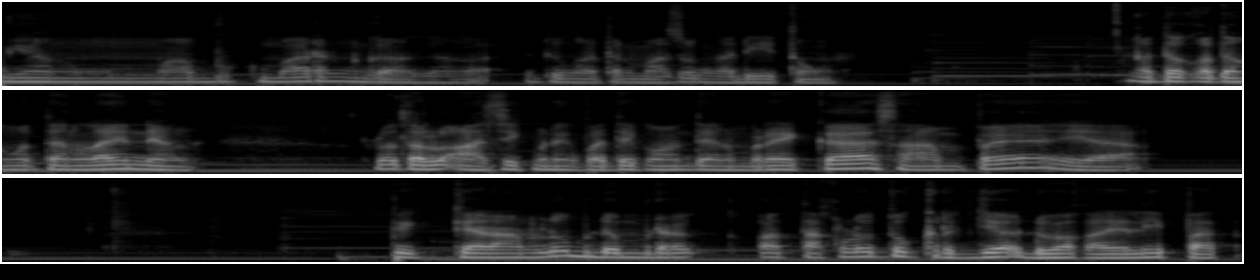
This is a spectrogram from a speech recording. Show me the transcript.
Yang mabuk kemarin nggak nggak itu nggak termasuk nggak dihitung. Atau konten-konten lain yang lo terlalu asik menikmati konten mereka sampai ya pikiran lu bener-bener otak lu tuh kerja dua kali lipat.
